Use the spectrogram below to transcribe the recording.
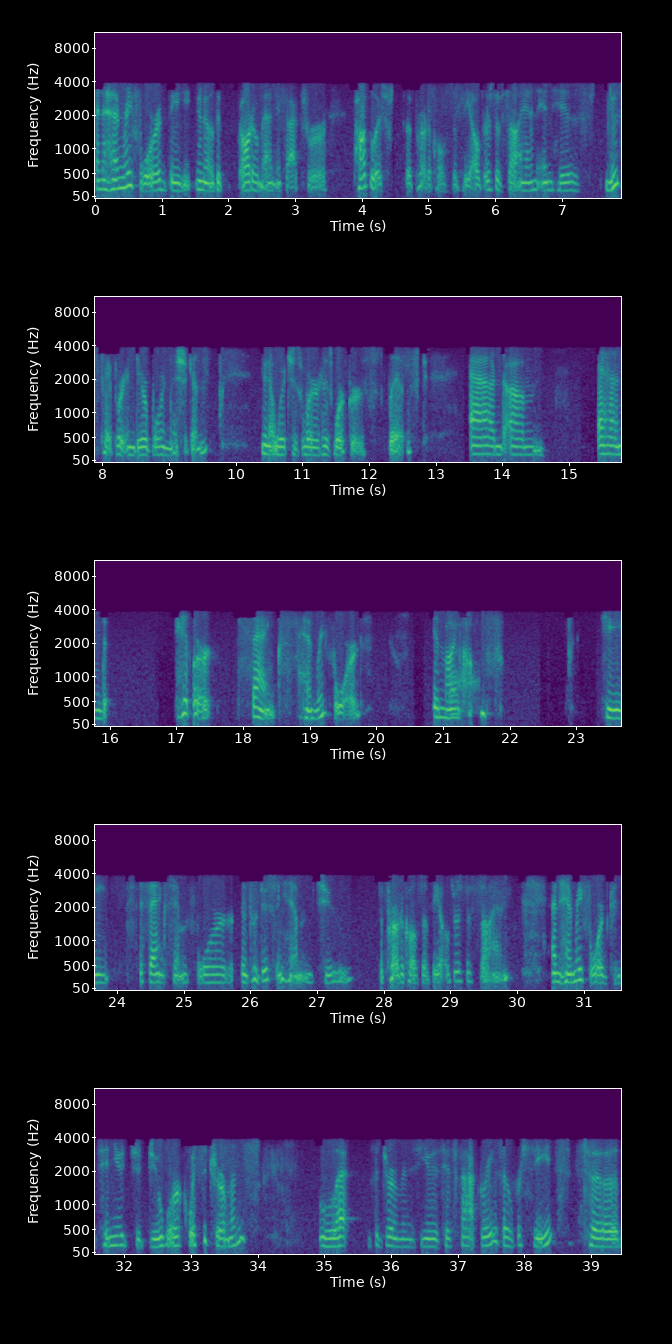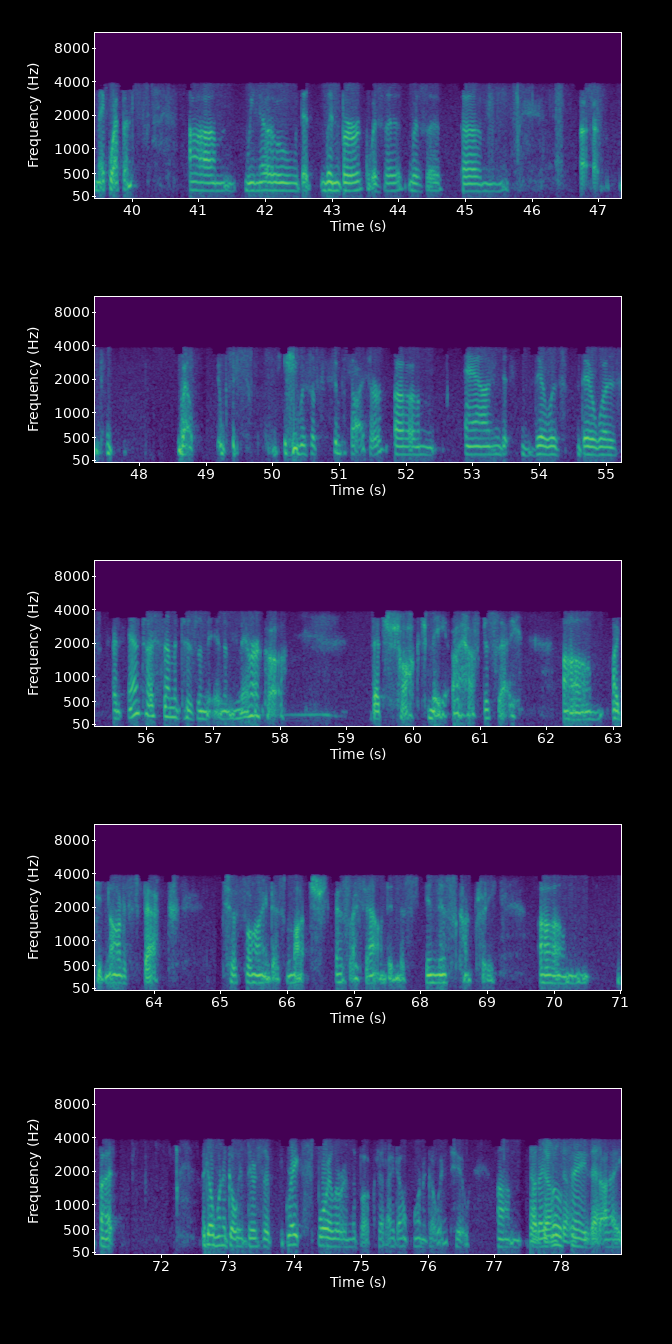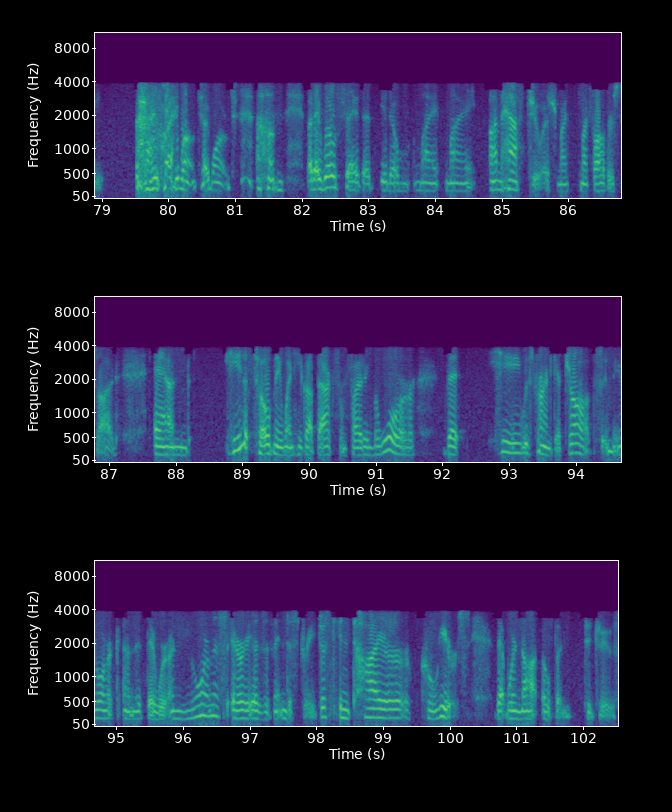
And Henry Ford, the you know the auto manufacturer, published the Protocols of the Elders of Zion in his newspaper in Dearborn, Michigan, you know, which is where his workers lived and um, and Hitler thanks Henry Ford in Mein Kampf. He thanks him for introducing him to the protocols of the elders of Zion. And Henry Ford continued to do work with the Germans, let the Germans use his factories overseas to make weapons, um, we know that Lindbergh was a was a um, uh, well, he was a sympathizer, um, and there was there was an anti-Semitism in America that shocked me. I have to say, um, I did not expect to find as much as I found in this in this country. Um, but I don't want to go in. There's a great spoiler in the book that I don't want to go into. Um, but no, I will say that. that I, I, I won't. I won't. Um, but I will say that you know my my I'm half Jewish, my my father's side, and he had told me when he got back from fighting the war that he was trying to get jobs in New York and that there were enormous areas of industry, just entire careers that were not open to Jews.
